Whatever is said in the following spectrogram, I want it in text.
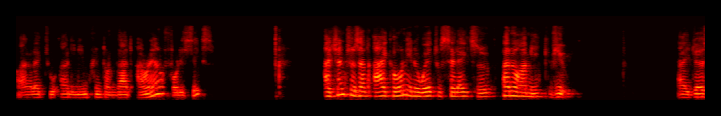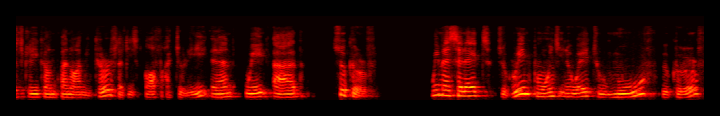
I like to add an implant on that area, 46. I change to that icon in a way to select the panoramic view. I just click on panoramic curve, that is off actually, and we add the curve. We may select the green point in a way to move the curve,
